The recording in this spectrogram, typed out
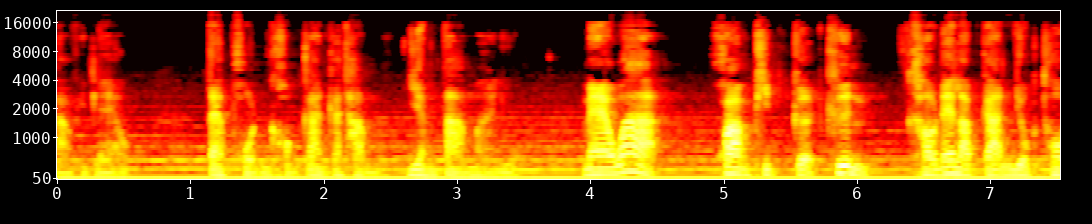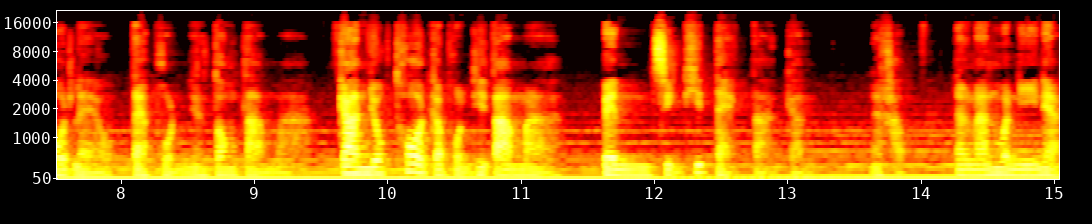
ดาวิดแล้ว แต่ผลของการกระทำยังตามมาอยู่ แม้ว่าความผิดเกิดขึ้น เขาได้รับการยกโทษแล้ว แต่ผลยังต้องตามมา การยกโทษกับผลที่ตามมาเป็นสิ่งที่แตกต่างกันนะครับ ดังนั้นวันนี้เนี่ย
